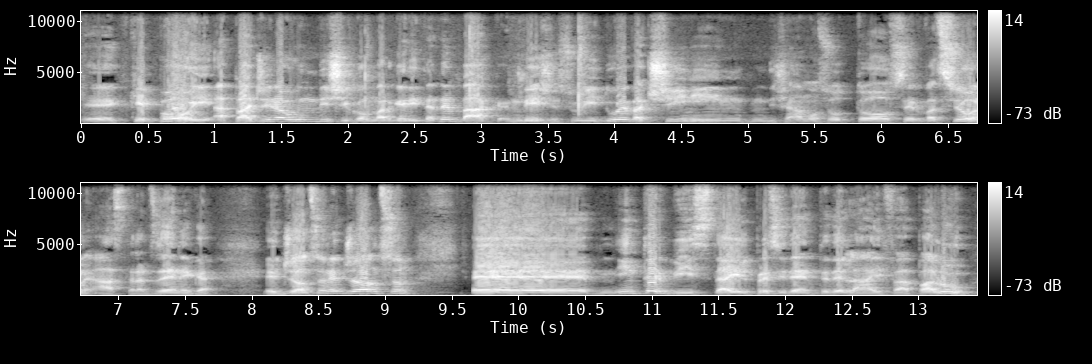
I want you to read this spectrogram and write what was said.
eh, che poi a pagina 11 con Margherita De Bach, invece sui due vaccini diciamo sotto osservazione, AstraZeneca e Johnson Johnson, eh, intervista il presidente dell'AIFA Palù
